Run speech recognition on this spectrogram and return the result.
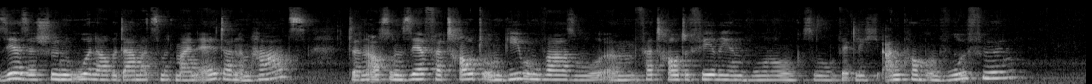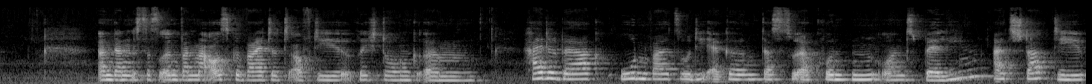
sehr, sehr schöne Urlaube damals mit meinen Eltern im Harz dann auch so eine sehr vertraute Umgebung war, so ähm, vertraute Ferienwohnung, so wirklich ankommen und wohlfühlen. Ähm, dann ist das irgendwann mal ausgeweitet auf die Richtung ähm, Heidelberg, Odenwald, so die Ecke, das zu erkunden und Berlin als Stadt, die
